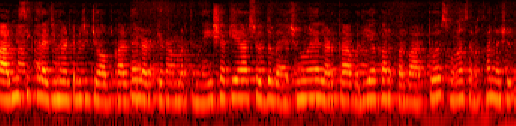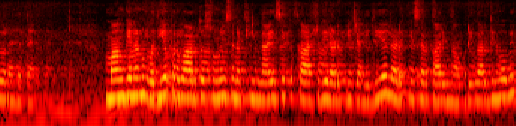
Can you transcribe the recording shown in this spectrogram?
ਆਰਮੀ ਸਿੱਖ ਰੈਜੀਮੈਂਟ ਵਿੱਚ ਜੌਬ ਕਰਦਾ ਲੜਕੇ ਦਾ ਅੰਮ੍ਰਿਤ ਨਹੀਂ ਛਕਿਆ, ਸ਼ੁੱਧ ਵੈਸ਼ਨੂ ਹੈ। ਲੜਕਾ ਵਧੀਆ ਘਰ ਪਰਿਵਾਰ ਤੋਂ ਹੈ, ਸੋਹਣਾ ਸੁਨੱਖਾ ਨਸ਼ੇ ਤੋਂ ਰਹਿਤ ਹੈ। ਮੰਗ ਇਹਨਾਂ ਨੂੰ ਵਧੀਆ ਪਰਿਵਾਰ ਤੋਂ ਸੋਹਣੀ ਸੁਨੱਖੀ, ਨਾਈ ਸਿੱਖ ਕਾਸ਼ ਦੀ ਲੜਕੀ ਚਾਹੀਦੀ ਹੈ। ਲੜਕੀ ਸਰਕਾਰੀ ਨੌਕਰੀ ਕਰਦੀ ਹੋਵੇ।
